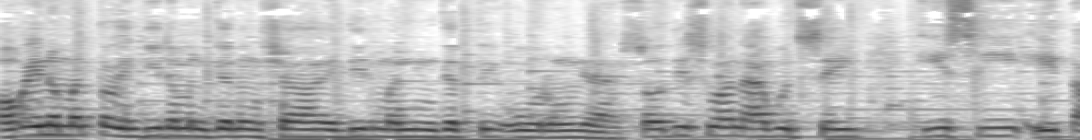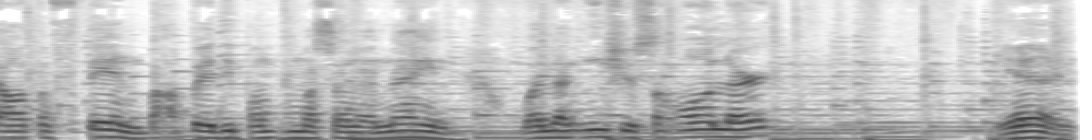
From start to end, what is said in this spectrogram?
okay naman to, hindi naman ganun siya, hindi naman ganito urong niya. So this one, I would say, easy 8 out of 10. Baka pwede pang pumasa na 9. Walang issue sa collar. Yan.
